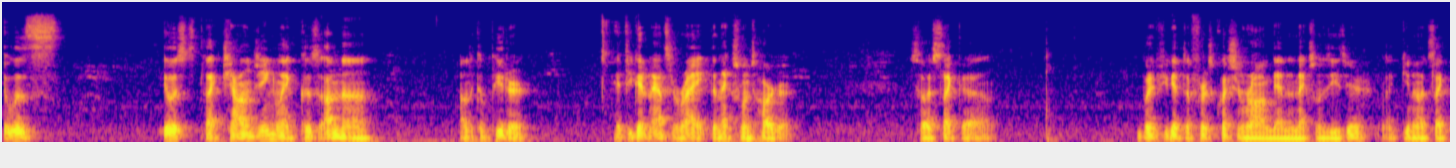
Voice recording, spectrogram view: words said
it was, it was like challenging, like, cause on the, on the computer, if you get an answer right, the next one's harder. So it's like a, but if you get the first question wrong, then the next one's easier. Like, you know, it's like,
